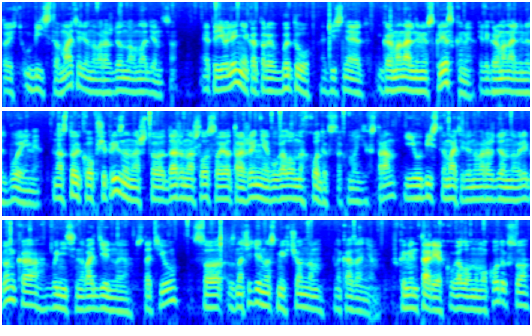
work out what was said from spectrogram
то есть убийство матерью новорожденного младенца. Это явление, которое в быту объясняют гормональными всплесками или гормональными сбоями, настолько общепризнано, что даже нашло свое отражение в уголовных кодексах многих стран. И убийство матерью новорожденного ребенка вынесено в отдельную статью со значительно смягченным наказанием. В комментариях к Уголовному кодексу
